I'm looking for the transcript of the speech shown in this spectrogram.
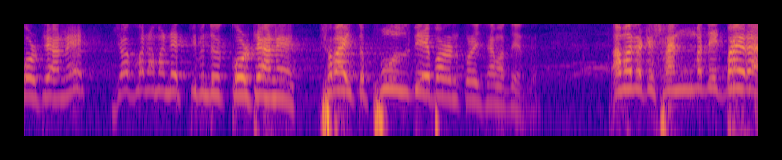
কোর্টে আনে, যখন আমার নেতৃবৃন্দকে কোর্টে আনে, সবাই তো ফুল দিয়ে বরণ করেছে আমাদের। আমাদেরকে সাংবাদিক ভাইরা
